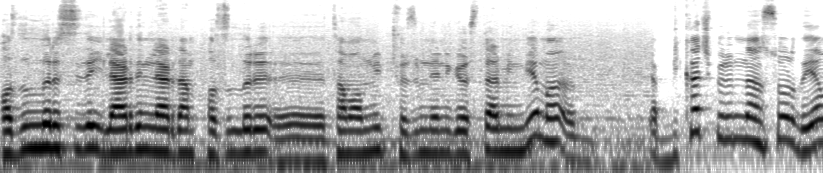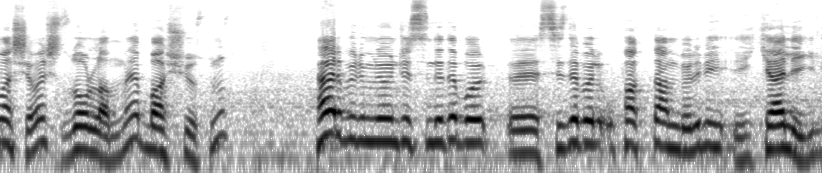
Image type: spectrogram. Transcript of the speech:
puzzle'ları size ileriden ileriden puzzle'ları e, tamamlayıp çözümlerini göstermeyeyim diye ama e, ya birkaç bölümden sonra da yavaş yavaş zorlanmaya başlıyorsunuz. Her bölümün öncesinde de bu, e, size böyle ufaktan böyle bir hikayeyle ilgili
